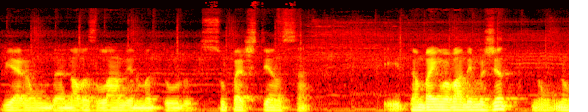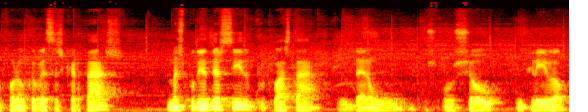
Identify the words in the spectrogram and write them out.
que vieram da Nova Zelândia numa tour super extensa e também uma banda emergente, não, não foram cabeças cartaz, mas podiam ter sido, porque lá está, deram um, um show incrível,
